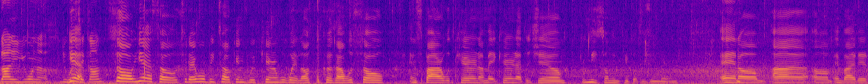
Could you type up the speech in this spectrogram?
Lonnie, you wanna you wanna Yeah. take on? So yeah, so today we'll be talking with Karen with weight loss because I was so inspired with Karen. I met Karen at the gym. We meet so many people at the gym, don't we? And um, I um, invited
